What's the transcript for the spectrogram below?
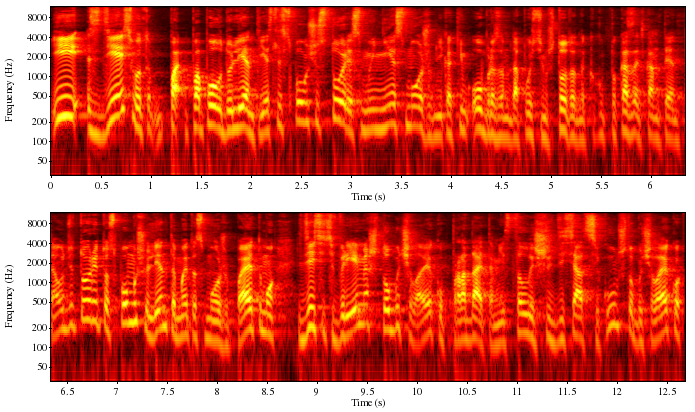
И здесь вот по, по поводу ленты, если с помощью сторис мы не сможем никаким образом, допустим, что-то показать контент на аудитории, то с помощью ленты мы это сможем. Поэтому здесь есть время, чтобы человеку продать. Там есть целые 60 секунд, чтобы человеку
